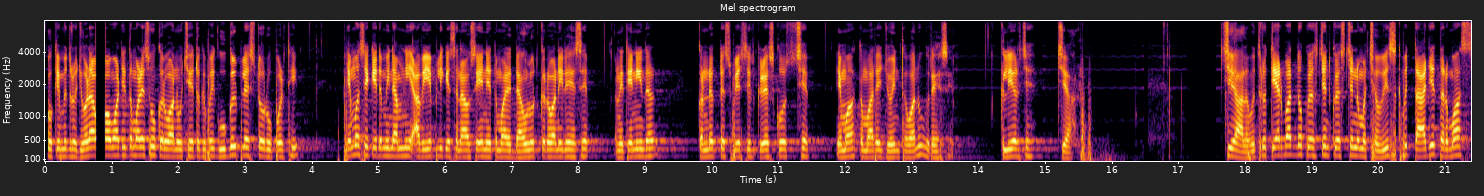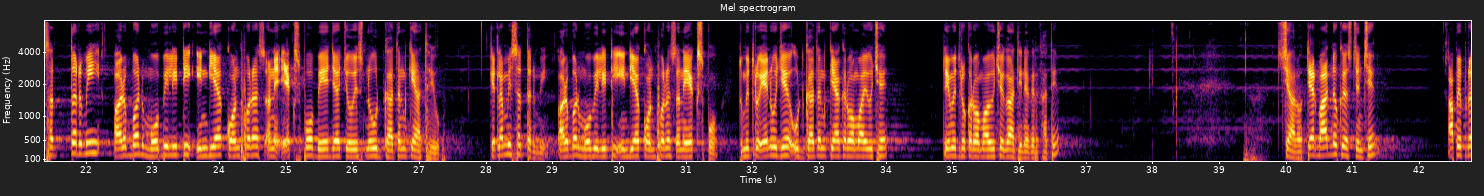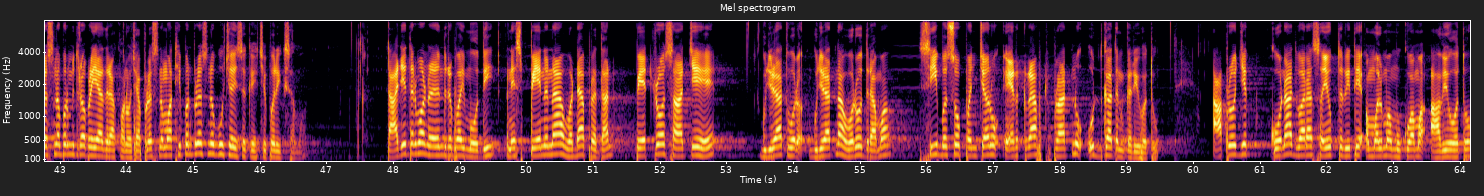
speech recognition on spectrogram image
ઓકે મિત્રો, જોડાવા માટે તમારે શું કરવાનું છે? તો કે ભાઈ ગૂગલ પ્લે સ્ટોર ઉપરથી ફેમસ એકેડમી નામની આવી એપ્લિકેશન આવશે. એને તમારે ડાઉનલોડ કરવાની રહેશે. અને તેની અંદર કંડક્ટર સ્પેશિયલ ક્રેશ કોર્સ છે. એમાં તમારે જોઈન થવાનું રહેશે. ક્લિયર છે? ચાલો. ચાલો. મિત્રો, ત્યારબાદનો ક્વેશ્ચન ક્વેશ્ચન નંબર છવ્વીસ. કે ભાઈ, તાજેતરમાં સત્તરમી અર્બન મોબિલિટી ઇન્ડિયા કોન્ફરન્સ અને એક્સપો બે હજાર ચોવીસનું ઉદ્ઘાટન ક્યાં થયું? કેટલામી સત્તરમી અર્બન મોબિલિટી ઇન્ડિયા કોન્ફરન્સ અને એક્સપો. તો મિત્રો, એનું જે ઉદ્ઘાટન ક્યાં કરવામાં આવ્યું છે? તો એ મિત્રો કરવામાં આવ્યું છે ગાંધીનગર ખાતે. ચાલો, ત્યારબાદનો ક્વેશ્ચન છે. આપણે પ્રશ્ન પર મિત્રો આપણે યાદ રાખવાનો છે. આ પ્રશ્નમાંથી પણ પ્રશ્ન પૂછાઈ શકે છે પરીક્ષામાં. તાજેતરમાં નરેન્દ્રભાઈ મોદી અને સ્પેનના વડાપ્રધાન પેટ્રો સાંચેએ ગુજરાત ગુજરાતના વડોદરામાં સી બસો પંચાણું એરક્રાફ્ટ પ્લાન્ટનું ઉદ્ઘાટન કર્યું હતું. આ પ્રોજેક્ટ કોના દ્વારા સંયુક્ત રીતે અમલમાં મૂકવામાં આવ્યો હતો?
